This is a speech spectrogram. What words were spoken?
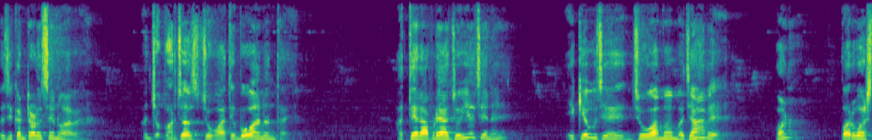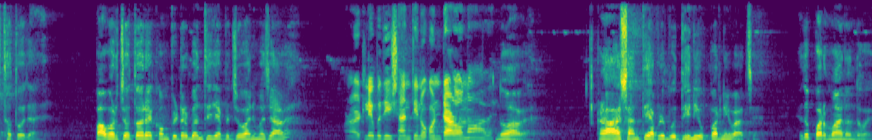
પછી કંટાળો શેનો આવે? અને જબરજસ્ત જોવાથી બહુ આનંદ થાય. અત્યારે આપણે આ જોઈએ છે ને એ કેવું છે જોવામાં મજા આવે પણ પરવશ થતો જાય. પાવર જોતો રહે કોમ્પ્યુટર બંધ થઈ જાય જોવાની મજા આવે? પણ એટલી બધી શાંતિનો કંટાળો ન આવે. ન આવે. કારણ આ શાંતિ આપણી બુદ્ધિની ઉપરની વાત છે. એ તો પરમાનંદ હોય.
